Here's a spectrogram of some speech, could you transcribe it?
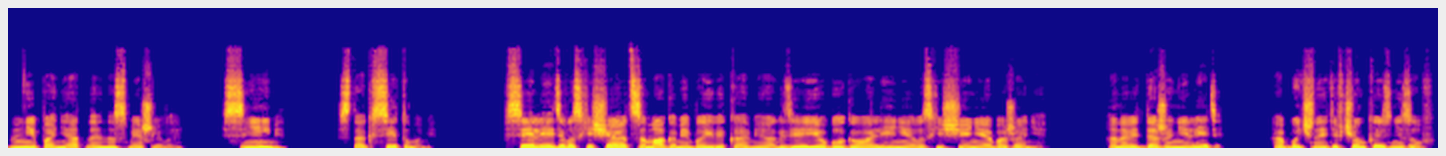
Непонятная, насмешливая. С ними. С такситумами. Все леди восхищаются магами-боевиками, а где ее благоволение, восхищение и обожание? Она ведь даже не леди, обычная девчонка из низов.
